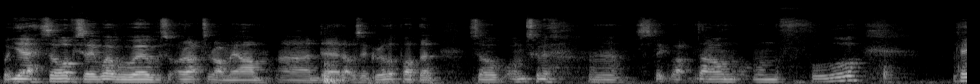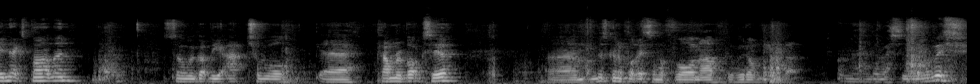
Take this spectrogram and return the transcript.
But yeah, so obviously where we were was wrapped around my arm, and uh, that was a GorillaPod then. So I'm just going to uh, stick that down on the floor. Okay, next part then. So we've got the actual uh, camera box here. Um, I'm just going to put this on the floor now because we don't need that the rest of the rubbish.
